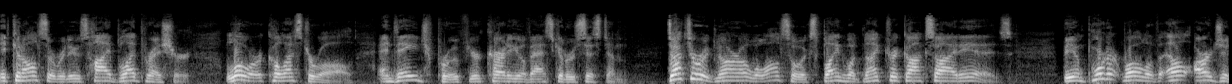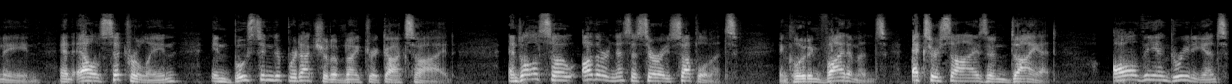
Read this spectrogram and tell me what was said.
It can also reduce high blood pressure, lower cholesterol, and age-proof your cardiovascular system. Dr. Ignarro will also explain what nitric oxide is, the important role of L-arginine and L-citrulline in boosting the production of nitric oxide, and also other necessary supplements, including vitamins, exercise, and diet, all the ingredients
